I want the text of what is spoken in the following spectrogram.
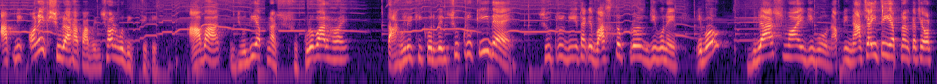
আপনি অনেক সুরাহা পাবেন সর্বদিক থেকে। আবার যদি আপনার শুক্রবার হয়, তাহলে কি করবেন? শুক্র কি দেয়? শুক্র দিয়ে থাকে বাস্তব প্রয়োগ জীবনের এবং বিলাসময় জীবন। আপনি না চাইতেই আপনার কাছে অর্থ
